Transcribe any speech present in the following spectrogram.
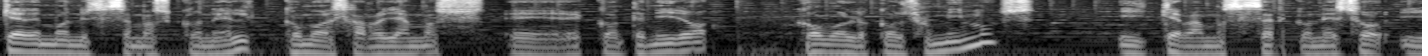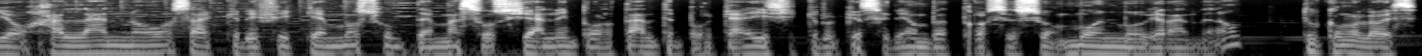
qué demonios hacemos con él, cómo desarrollamos eh, contenido, cómo lo consumimos y qué vamos a hacer con eso. Y ojalá no sacrifiquemos un tema social importante, porque ahí sí creo que sería un retroceso muy, muy grande, ¿no? ¿Tú cómo lo ves?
